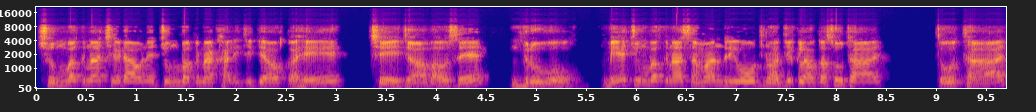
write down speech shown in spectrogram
ચુંબકના છેડાઓને ચુંબકના ખાલી જગ્યાઓ કહે છે. જવાબ આવશે ધ્રુવો. બે ચુંબકના સમાન ધ્રુવો નજીક લાવતા શું થાય? તો થાય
